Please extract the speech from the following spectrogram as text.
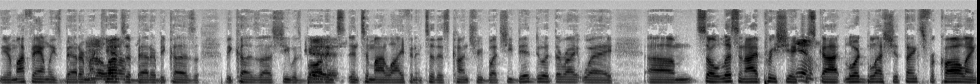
you know, my family's better. My Oh, kids wow. are better because because uh, she was brought in, into my life and into this country. But she did do it the right way. Um, so, listen, I appreciate you, Scott. Lord bless you. Thanks for calling.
